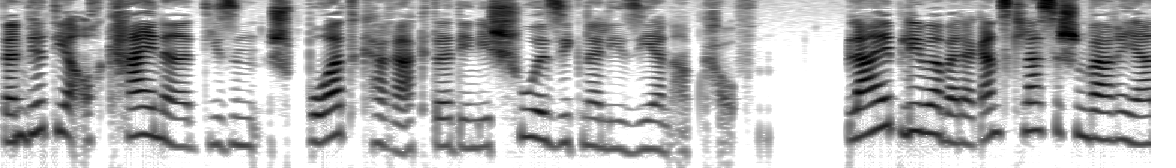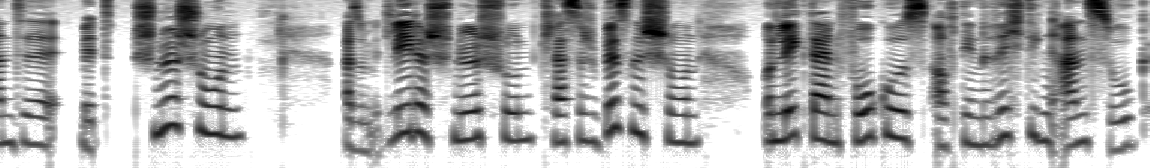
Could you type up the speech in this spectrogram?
dann wird dir auch keiner diesen Sportcharakter, den die Schuhe signalisieren, abkaufen. Bleib lieber bei der ganz klassischen Variante mit Schnürschuhen, also mit Lederschnürschuhen, klassischen Business-Schuhen und leg deinen Fokus auf den richtigen Anzug,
